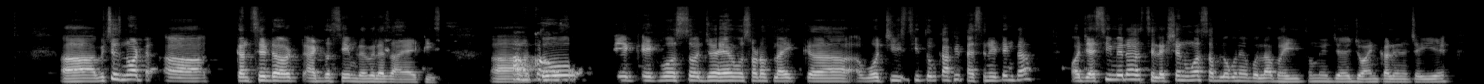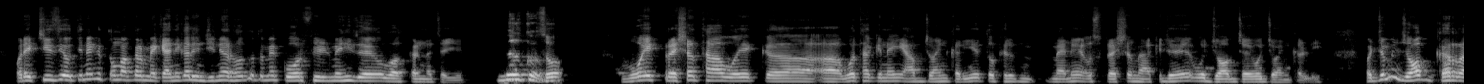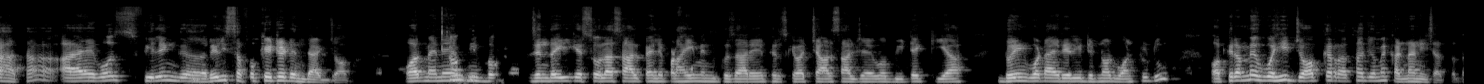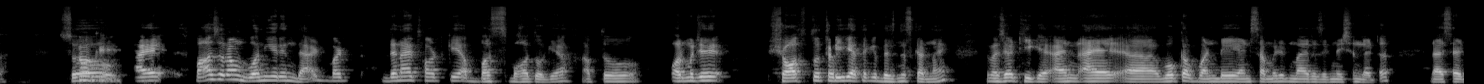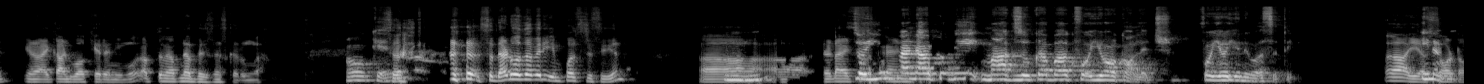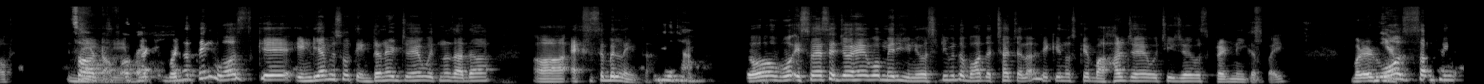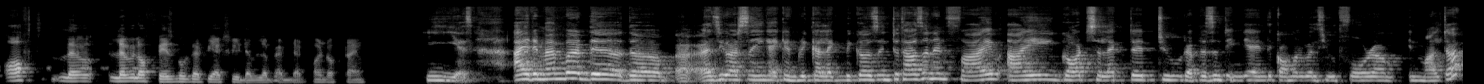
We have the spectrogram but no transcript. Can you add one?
which is not uh, considered at the same level as IITs. Uh, तो एक एक वो जो है वो सॉर्ट ऑफ़ लाइक वो चीज़ थी तो काफ़ी फैसिनेटिंग था। और जैसे ही मेरा सिलेक्शन हुआ सब लोगों ने बोला भाई तुम्हें जो है ज्वाइन कर लेना चाहिए। और एक चीज़ ये होती है ना कि तुम अगर मैकेनिकल इंजीनियर हो तो तुम्हें कोर फ़ील्ड में ही जो है वो वर्क करना चाहिए। बिल्कुल। सो so, वो एक प्रेशर था वो एक आ, वो था कि नहीं आप ज्वाइन करिए तो फिर मैंने उस प्रेशर में आके जो है वो जॉब जो है वो ज्वाइन कर ली। बट जब मैं जॉब कर रहा था I was feeling really suffocated in that job और मैंने okay. अपनी ज़िंदगी के 16 साल पहले पढ़ाई में गुजारे फिर उसके बाद चार साल जो है वो बीटेक किया doing what I really did not want to do और फिर अब मैं वही जॉब कर रहा था जो मैं करना नहीं चाहता था। So I pass around one year in that but then I thought कि अब बस बहुत हो गया। अब तो और मुझे शौक तो चढ़ी गया था कि बिज़नेस करना है। तो मैं ठीक है। And I woke up one day and submitted my resignation letter and I said, you know, I can't work here anymore. अब तो मैं अपना business करूँगा. Okay. So, so that was a very impulse decision. Uh, mm-hmm. uh, that I so you and, turned out to be Mark Zuckerberg for your college, for your university. Uh, yeah, In sort a, of. Sort of, okay. But, but the thing was कि India में उस वक्त internet जो है वो इतना ज़्यादा accessible नहीं था नहीं था तो वो इस वजह से जो है वो मेरी यूनिवर्सिटी में तो बहुत अच्छा चला लेकिन उसके बाहर जो है वो चीज़ जो है वो स्प्रेड नहीं कर पाई but it yeah. was something off level, level of facebook that we actually developed at that point of time yes i remember the the uh, as you are saying i can recollect because in 2005 i got selected to represent india in the commonwealth youth forum in malta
